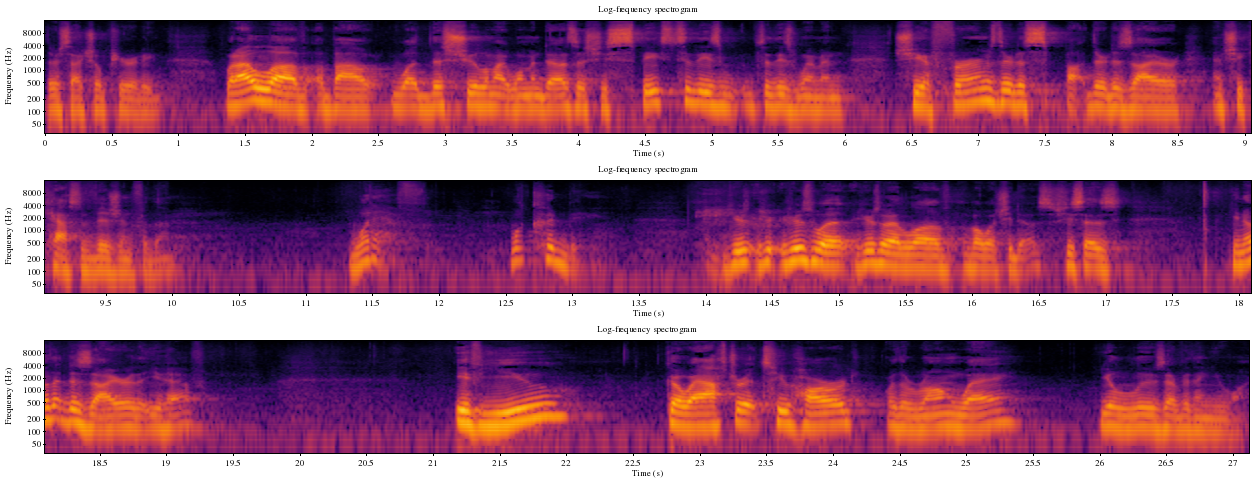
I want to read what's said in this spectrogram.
their sexual purity. What I love about what this Shulamite woman does is she speaks to these, to these women, she affirms their, their desire, and she casts vision for them. What if? What could be? Here, here's, what, here's what I love about what she does. She says, You know that desire that you have? If you go after it too hard or the wrong way, you'll lose everything you want.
